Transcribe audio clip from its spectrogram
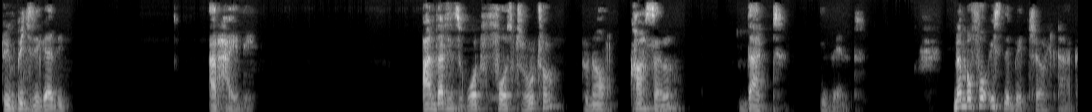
to impeach Rigathi, are hiding. And that is what forced Ruto to now cancel that event. Number four is the betrayal tag.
